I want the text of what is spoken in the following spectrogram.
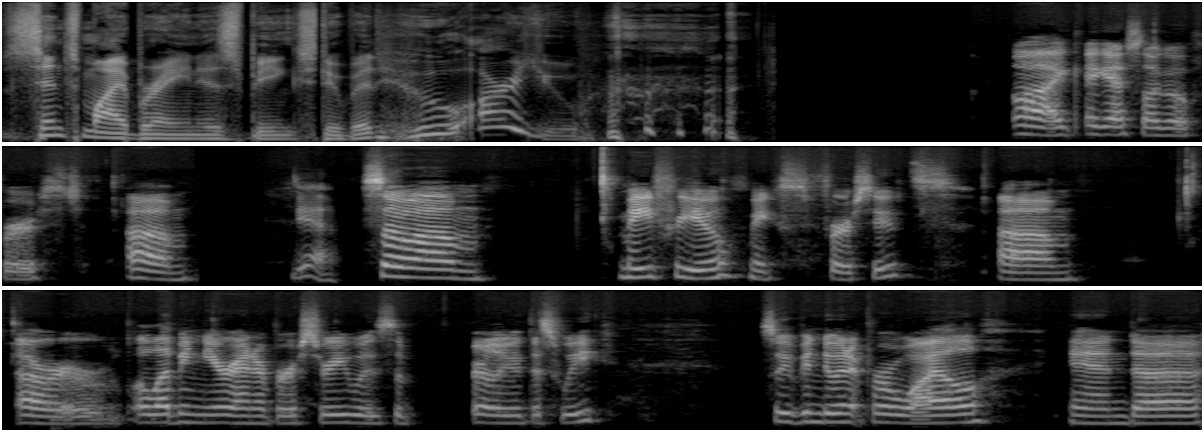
since my brain is being stupid, who are you? Well, I, I guess I'll go first. Um, Yeah. so, um, Made for You makes fursuits. Um, our 11 year anniversary was earlier this week. So we've been doing it for a while and uh,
